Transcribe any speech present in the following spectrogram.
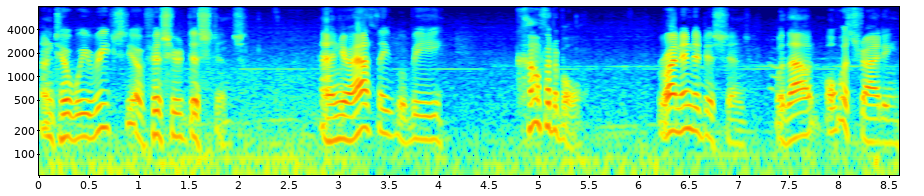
until we reach the official distance. And your athlete will be comfortable running the distance without overstriding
